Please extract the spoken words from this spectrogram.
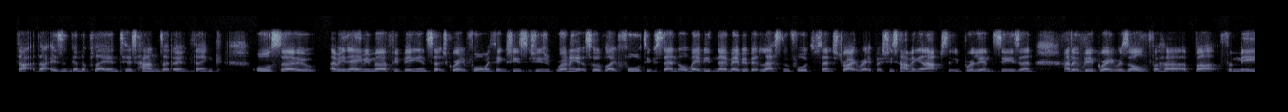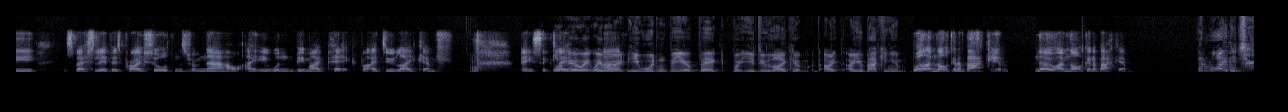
that that isn't going to play into his hands, I don't think. Also, I mean, Amy Murphy being in such great form, I think she's she's running at sort of like forty percent, or maybe no, maybe a bit less than forty percent strike rate. But she's having an absolutely brilliant season, and it would be a great result for her. But for me, especially if his price shortens from now, I, he wouldn't be my pick. But I do like him, basically. Wait, wait, wait, wait, Uh, wait. He wouldn't be your pick, but you do like him. Are are you backing him? Well, I'm not going to back him. No, I'm not going to back him. Then why did you?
